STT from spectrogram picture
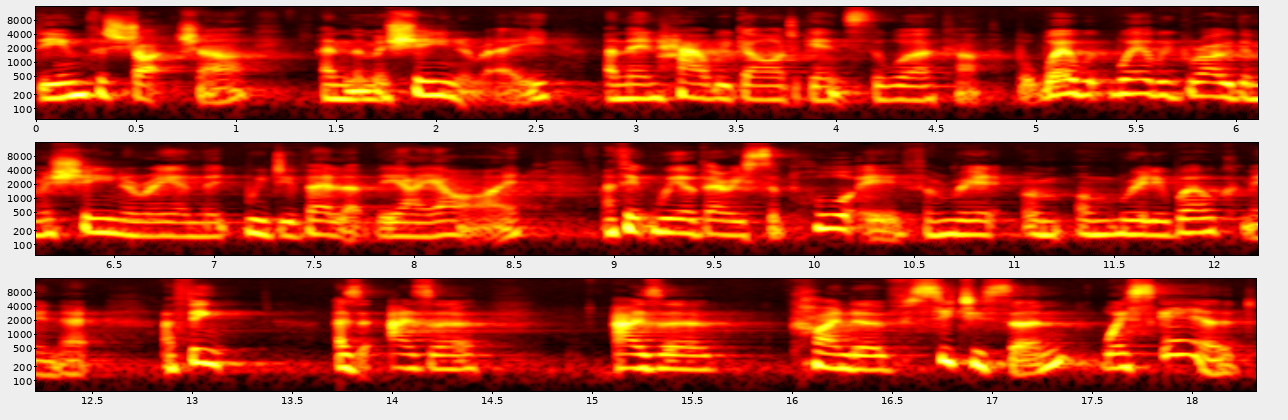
the infrastructure and the machinery, and then how we guard against the worker. But where we, where we grow the machinery and the, we develop the AI, I think we are very supportive and, re- and, and really welcoming that. I think as, as, a, as a kind of citizen, we're scared.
